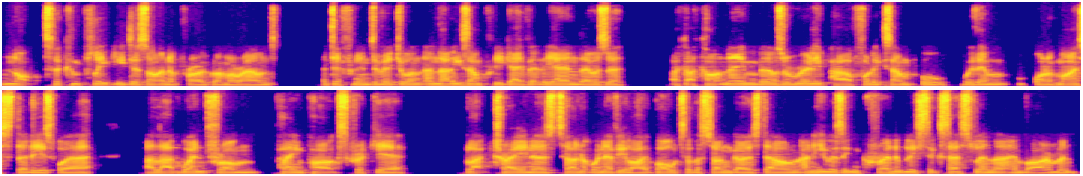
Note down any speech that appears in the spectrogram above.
not to completely design a program around a different individual. And, and that example you gave at the end, there was a, I can't name, but there was a really powerful example within one of my studies where a lad went from playing parks cricket, black trainers, turn up whenever you like, bowl till the sun goes down, and he was incredibly successful in that environment.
